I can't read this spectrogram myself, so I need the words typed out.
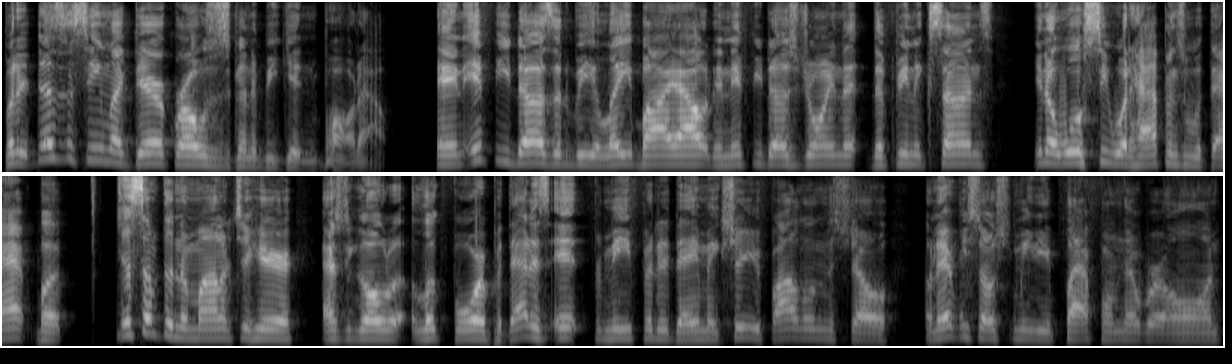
But it doesn't seem like Derrick Rose is going to be getting bought out. And if he does, it'll be a late buyout. And if he does join the, the Phoenix Suns, you know, we'll see what happens with that. But just something to monitor here as we go look forward. But that is it for me for today. Make sure you're following the show on every social media platform that we're on.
